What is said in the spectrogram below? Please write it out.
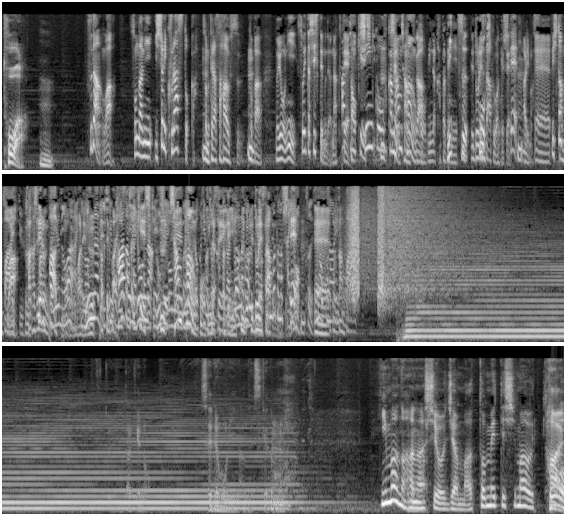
とは、普段はそんなに一緒に暮らすとか、クラスハウスとかのように、そういったシステムではなくて、新婚カナサウナをみんな3つドリンクスタートして、えー、一から始めるっていうのは、いろんなカード形式に3カードを皆さんがいろんなドリンクスタートして、えー、だけのセレモニーなんですけども。今の話をじゃあまとめてしまうと、はい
